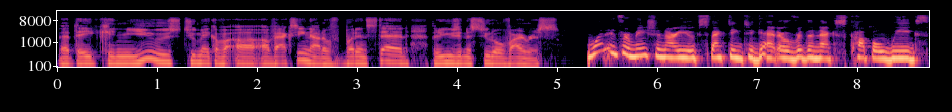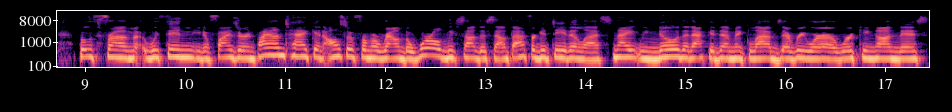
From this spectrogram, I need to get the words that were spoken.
that they can use to make a, a, a vaccine out of? But instead, they're using a pseudo virus. What information are you expecting to get over the next couple weeks, both from within, you know, Pfizer and BioNTech and also from around the world? We saw the South Africa data last night. We know that academic labs everywhere are working on this.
